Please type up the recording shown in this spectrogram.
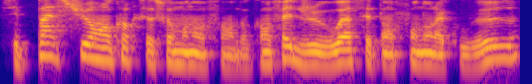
c'est pas sûr encore que ce soit mon enfant. Donc en fait, je vois cet enfant dans la couveuse,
